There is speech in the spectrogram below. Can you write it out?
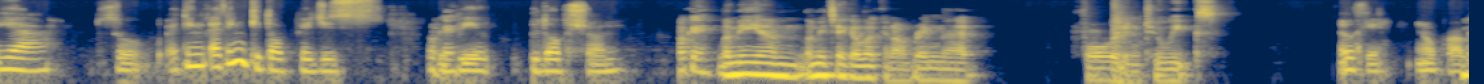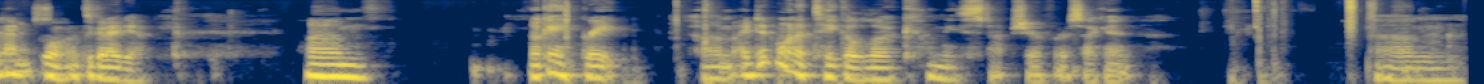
Yeah. So I think I think GitHub pages would be a good option. Okay, let me um let me take a look and I'll bring that forward in two weeks. Okay, no Okay, problems. cool. That's a good idea. Um, okay, great. Um, I did want to take a look. Let me stop share for a second. Um,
